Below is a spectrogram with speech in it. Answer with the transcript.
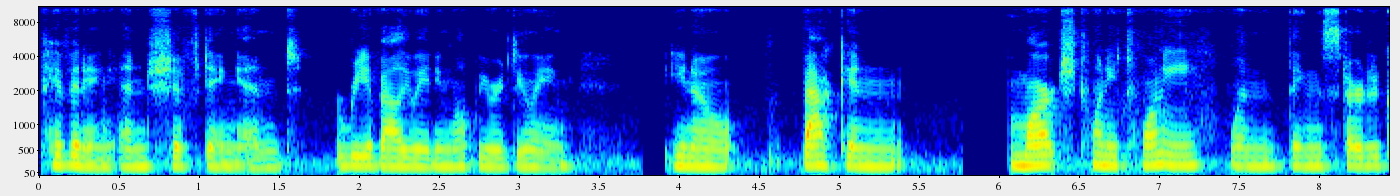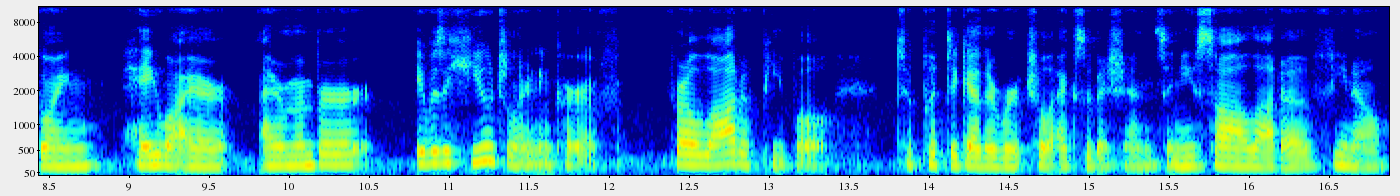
pivoting and shifting and reevaluating what we were doing. You know, back in March 2020, when things started going haywire, I remember it was a huge learning curve for a lot of people to put together virtual exhibitions. And you saw a lot of, you know,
